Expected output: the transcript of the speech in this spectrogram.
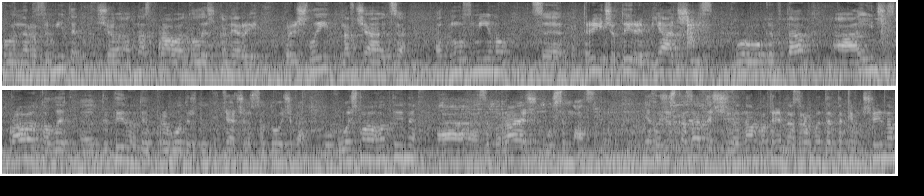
повинні розуміти, що одна справа, коли школяри прийшли, навчаються одну зміну, це 3, 4, 5, 6 уроків, так. А інші справи, коли е, дитину ти приводиш до дитячого садочка у 8 години, а забираєш у 17-му. Я хочу сказати, що нам потрібно зробити таким чином,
